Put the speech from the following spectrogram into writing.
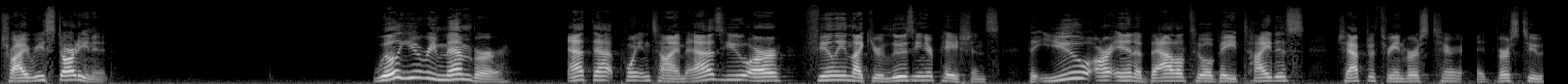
try restarting it? Will you remember at that point in time, as you are feeling like you're losing your patience, that you are in a battle to obey Titus chapter 3 and verse, ter- verse 2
